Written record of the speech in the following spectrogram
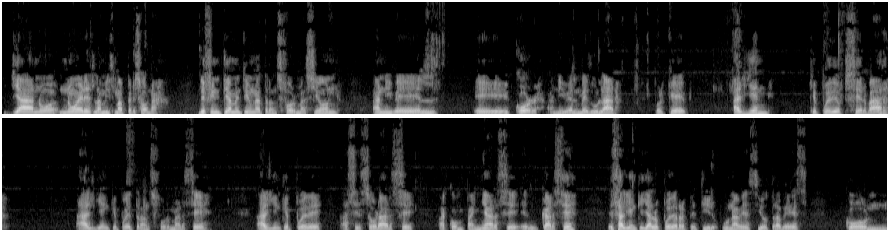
ya no, no eres la misma persona. Definitivamente hay una transformación a nivel eh, core, a nivel medular, porque alguien que puede observar, alguien que puede transformarse, alguien que puede asesorarse, acompañarse, educarse, es alguien que ya lo puede repetir una vez y otra vez con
